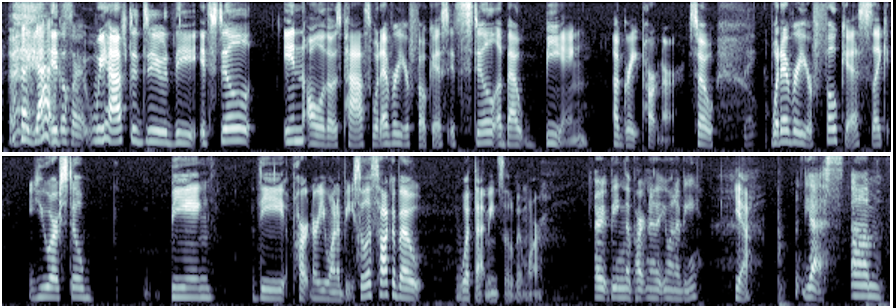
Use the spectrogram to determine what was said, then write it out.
yeah, go for it. We have to do the it's still in all of those paths, whatever your focus, it's still about being a great partner. So Right. whatever your focus, like you are still being the partner you want to be. So let's talk about what that means a little bit more. All right, being the partner that you want to be. Yeah. Yes. Um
